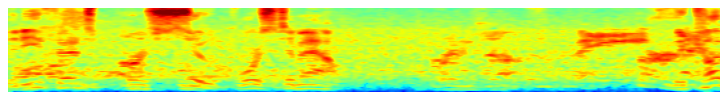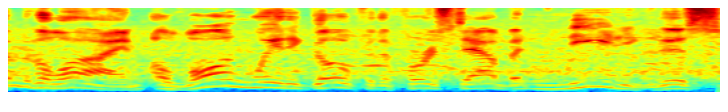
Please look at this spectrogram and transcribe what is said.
The defense pursuit forced him out. They come to the line, a long way to go for the first down, but needing this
